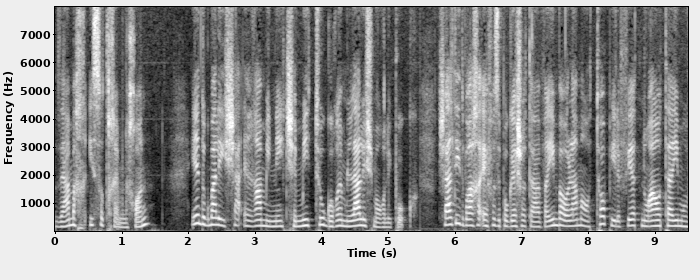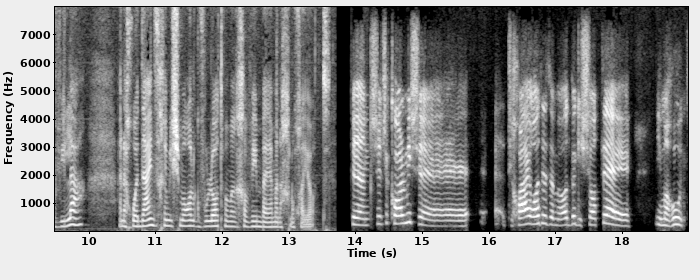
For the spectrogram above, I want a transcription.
זה היה מכעיס אתכם, נכון? הנה דוגמה לאישה ערה מינית שמיטו גורם לה לשמור על איפוק. שאלתי את ברכה איפה זה פוגש אותה, והאם בעולם האוטופי, לפי התנועה אותה היא מובילה, אנחנו עדיין צריכים לשמור על גבולות במרחבים בהם אנחנו חיות. תראה, אני חושבת שכל מי ש... את יכולה לראות את זה מאוד בגישות אה, אימהות.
